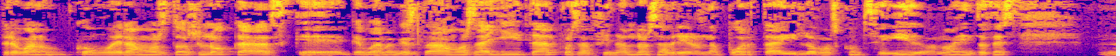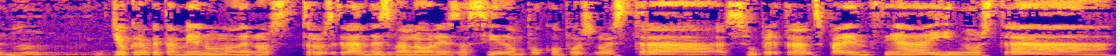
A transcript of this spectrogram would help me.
Pero bueno, como éramos dos locas que, que, bueno, que estábamos allí y tal, pues al final nos abrieron la puerta y lo hemos conseguido, ¿no? Y entonces, yo creo que también uno de nuestros grandes valores ha sido un poco pues nuestra super transparencia y nuestra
